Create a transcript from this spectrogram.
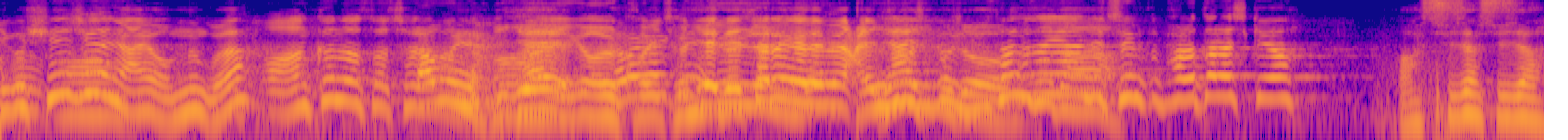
이거 쉬는 시간이 아예 없는 거야? 어 안 끝났어 촬영. 이게 아, 이거 거의 전개 내 차례가 되면 안 쉬고 싶어져 선생님 지금 또 바로 따라하실게요. 아 쉬자 쉬자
